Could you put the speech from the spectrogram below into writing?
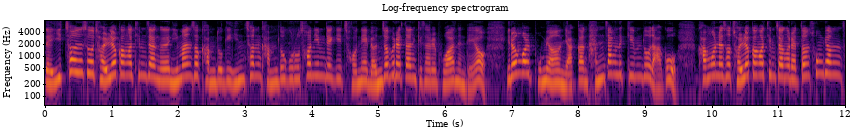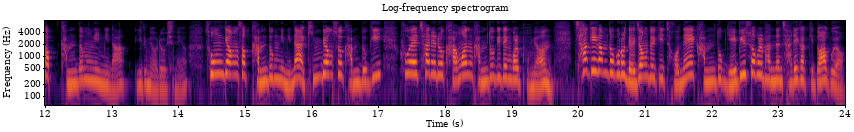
네, 이천수 전력 강화 팀장은 이만석 감독이 인천 감독으로 선임되기 전에 면접을 했다는 기사를 보았는데요. 이런 걸 보면 약간 단장 느낌도 나고 강원에서 전력 강화 팀장을 했던 송경섭 감독님이나 이름이 어려우시네요. 송경섭 감독님이나 김병수 감독이 후에 차례로 강원 감독이 된 걸 보면 차기 감독으로 내정되기 전에 감독 예비 수업을 받는 자리 같기도 하고요.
